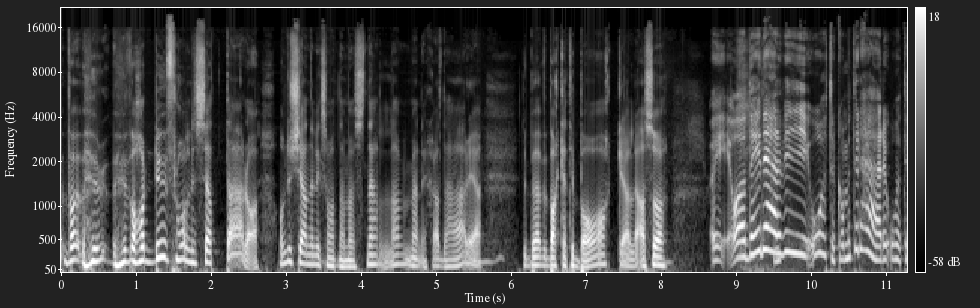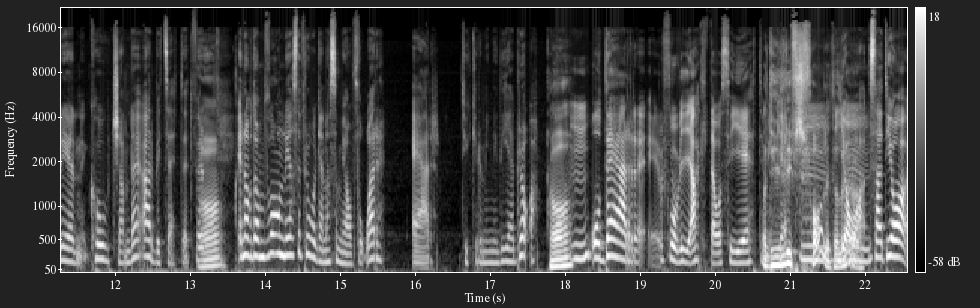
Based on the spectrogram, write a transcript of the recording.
vad, hur, hur, vad har du förhållningssätt där då? Om du känner liksom att nej, men snälla människa det här är du behöver backa tillbaka eller alltså Och det är där vi återkommer till det här återigen coachande arbetssättet. För ja, en av de vanligaste frågorna som jag får är Tycker du min idé är bra? ja. Mm. Och där får vi akta oss ja, jättemycket. det är ju livsfarligt Mm, eller Ja, så att jag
